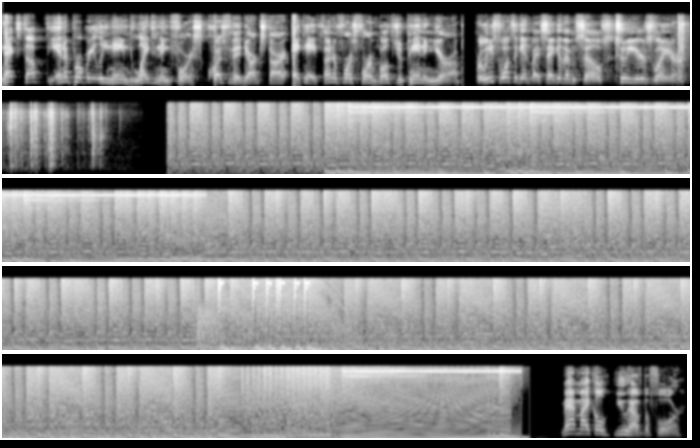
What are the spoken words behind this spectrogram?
Next up, the inappropriately named Lightning Force, Quest for the Dark Star, aka Thunder Force 4 in both Japan and Europe. Released once again by Sega themselves two years later. Matt Michael, you have the floor.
